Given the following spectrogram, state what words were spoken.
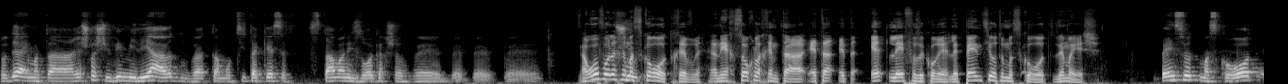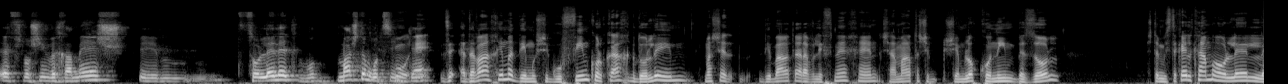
אתה יודע, אם אתה, יש לך 70 מיליארד ואתה מוציא את הכסף, סתם אני זורק עכשיו ב... ב, ב, ב הרוב הולך למשכורות, חבר'ה. אני אחסוך לכם את ה... את ה... את ה... את- לאיפה זה קורה? לפנסיות ומשכורות, זה מה יש. פנסיות, משכורות, F35, אמ, צוללת, מה שאתם רוצים, כן? אה, זה- הדבר הכי מדהים הוא שגופים כל כך גדולים, מה שדיברת עליו לפני כן, שאמרת ש- שהם לא קונים בזול, כשאתה מסתכל כמה עולה ל...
